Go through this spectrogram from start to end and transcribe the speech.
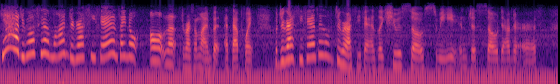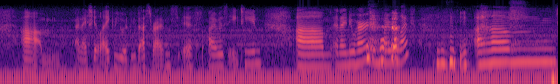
yeah, Degrassi Online, Degrassi fans. I know all not Degrassi Online, but at that point, but Degrassi fans. I love Degrassi fans. Like she was so sweet and just so down to earth. Um, and I feel like we would be best friends if I was 18 um, and I knew her in my real life. Um,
